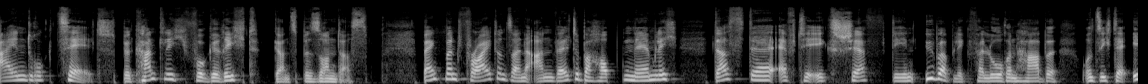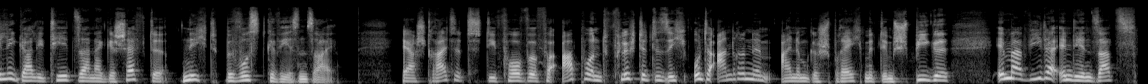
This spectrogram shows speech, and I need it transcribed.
Eindruck zählt, bekanntlich vor Gericht ganz besonders. Bankman Fried und seine Anwälte behaupten nämlich, dass der FTX-Chef den Überblick verloren habe und sich der Illegalität seiner Geschäfte nicht bewusst gewesen sei. Er streitet die Vorwürfe ab und flüchtete sich unter anderem in einem Gespräch mit dem Spiegel immer wieder in den Satz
